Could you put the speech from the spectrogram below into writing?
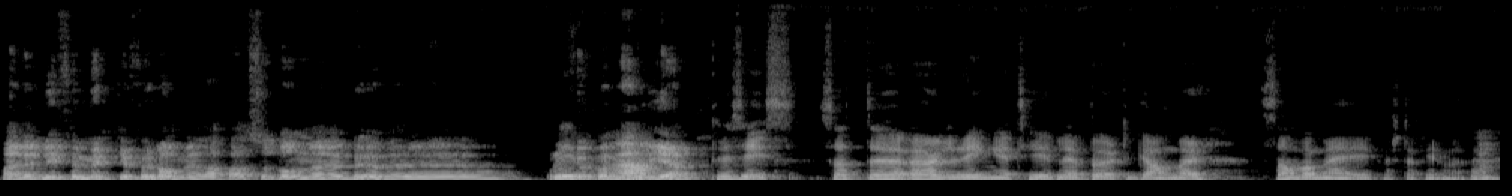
Men det blir för mycket för dem i alla fall så de eh, behöver eh, professionell Ja. hjälp. Precis. Så att eh, Earl ringer till Burt Gummer som var med i första filmen. Mm.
